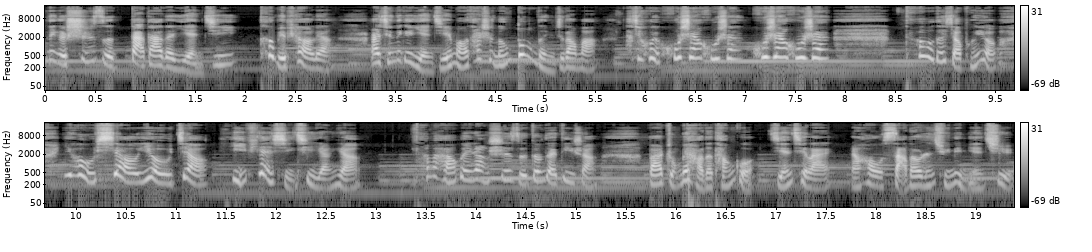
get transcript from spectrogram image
那个狮子大大的眼睛特别漂亮。而且那个眼睫毛它是能动的，你知道吗？它就会忽闪忽闪，忽闪忽闪，逗得小朋友又笑又叫，一片喜气洋洋。他们还会让狮子蹲在地上，把准备好的糖果捡起来，然后撒到人群里面去。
